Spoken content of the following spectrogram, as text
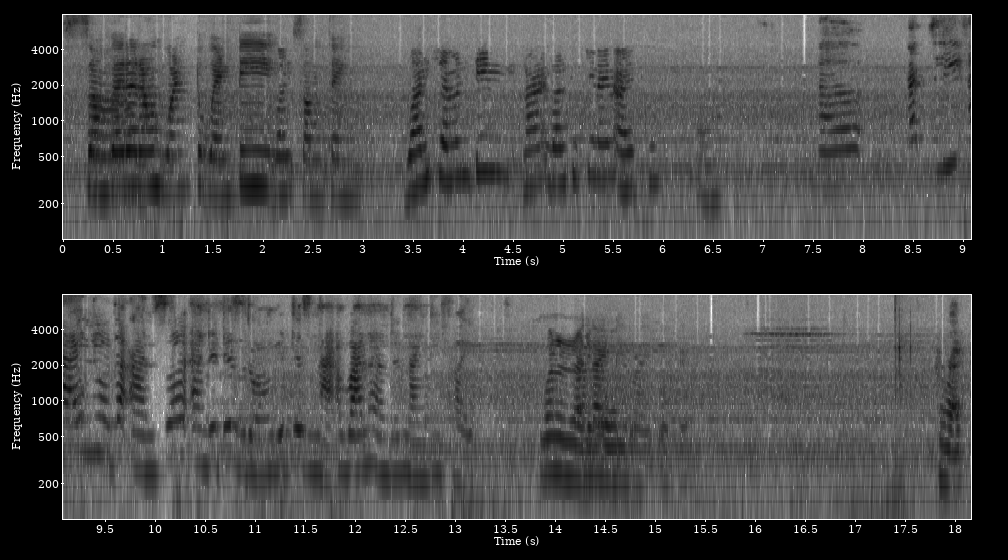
Somewhere Uh, around 120 one- something. 117, 159, I think. Uh, Uh, actually, I know the answer and it is wrong. It is na- 195. 195. 195. Okay. Correct.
